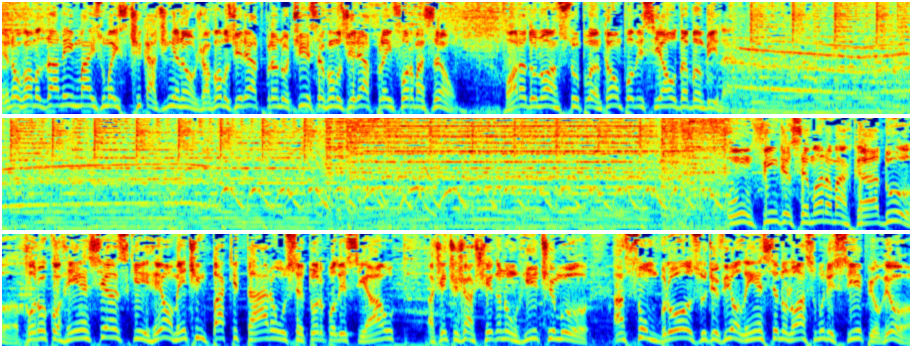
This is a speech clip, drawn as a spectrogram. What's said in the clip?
E não vamos dar nem mais uma esticadinha não, já vamos direto para notícia, vamos direto para informação. Hora do nosso plantão policial da Bambina. Um fim de semana marcado por ocorrências que realmente impactaram o setor policial. A gente já chega num ritmo assombroso de violência no nosso município, viu?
